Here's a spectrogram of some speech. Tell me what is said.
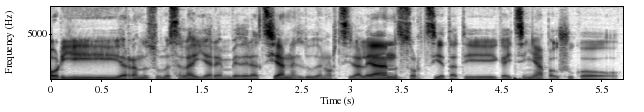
hori erranduzun bezala, iaren bederatzean, heldu den hortziralean, zortzietatik aitzina, pausuko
